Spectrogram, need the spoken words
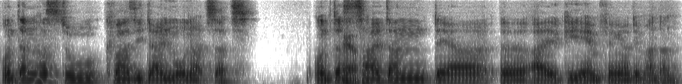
Und dann hast du quasi deinen Monatssatz. Und das Ja. zahlt dann der äh, ALG-Empfänger dem anderen.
